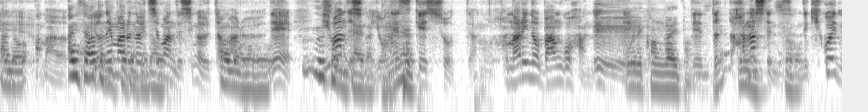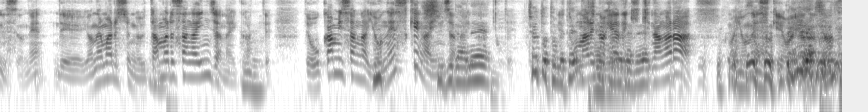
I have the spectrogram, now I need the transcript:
あのまあ米丸の一番弟子が歌丸で二番弟子が米津決勝ってあの隣の晩ご飯。で、これで考えたんで話してんですよ。で聞こえるんですよね。で米丸師匠が歌丸さんがいいんじゃないかって、でおかみさんが米助がいいんじゃないかって、ちょっと止めて。隣の部屋で聞きながら、まあ、米助は嫌だな。っ て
